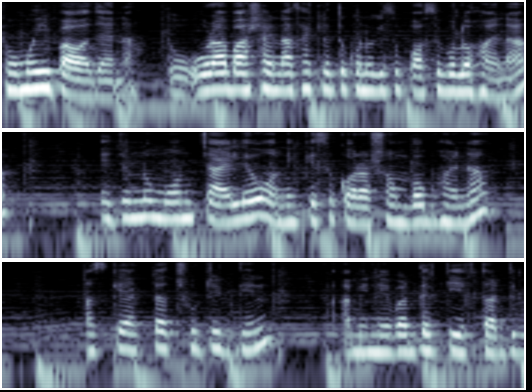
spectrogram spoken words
সময়ই পাওয়া যায় না। তো ওরা বাসায় না থাকলে তো কোনো কিছু পসিবলও হয় না। এজন্য মন চাইলেও অনেক কিছু করা সম্ভব হয় না। আজকে একটা ছুটির দিন, আমি নেবারদেরকে ইফতার দিব,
